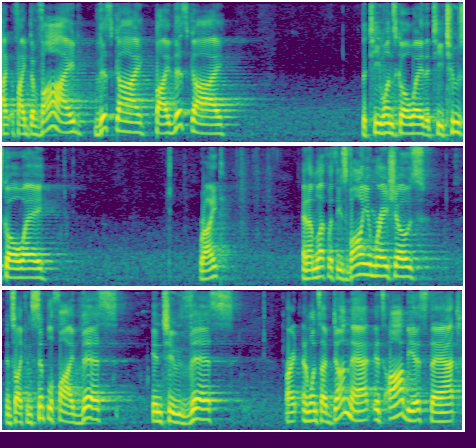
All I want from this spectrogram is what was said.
I, if I divide this guy by this guy, the T1s go away, the T2s go away, right? And I'm left with these volume ratios. And so I can simplify this into this. right? and once I've done that, it's obvious that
